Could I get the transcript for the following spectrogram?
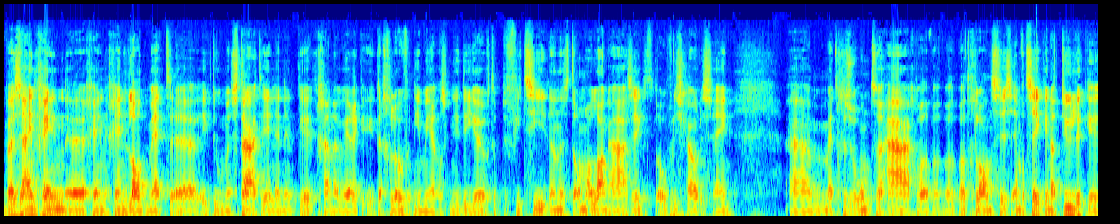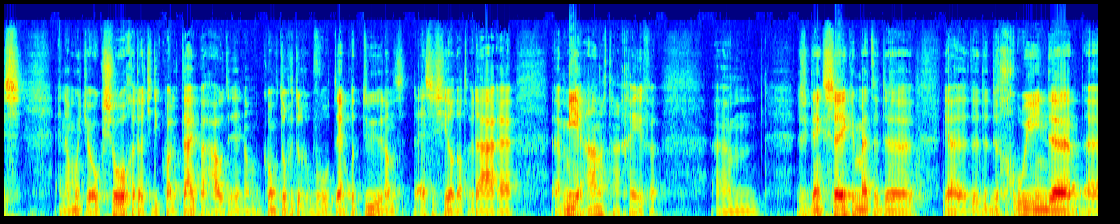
wij zijn geen, uh, geen, geen land met uh, ik doe mijn staart in en ik, ik ga naar werk. Dat geloof ik niet meer. Als ik nu de jeugd op de fiets zie, dan is het allemaal lang haar, zeker tot over de schouders heen. Uh, met gezond haar, wat, wat, wat, glans is en wat zeker natuurlijk is. En dan moet je ook zorgen dat je die kwaliteit behoudt. En dan komen we toch weer terug op bijvoorbeeld temperatuur. Dan is het essentieel dat we daar meer aandacht aan geven. Um, dus ik denk zeker met de, de, ja, de, de, de groeiende uh,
